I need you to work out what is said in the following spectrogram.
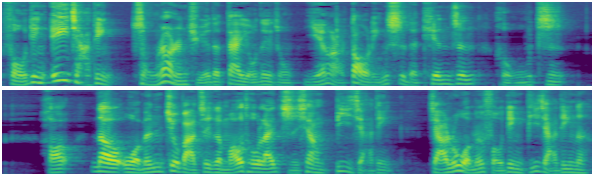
否定 A 假定总让人觉得带有那种掩耳盗铃式的天真和无知。好，那我们就把这个矛头来指向 B 假定。假如我们否定 B 假定呢？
